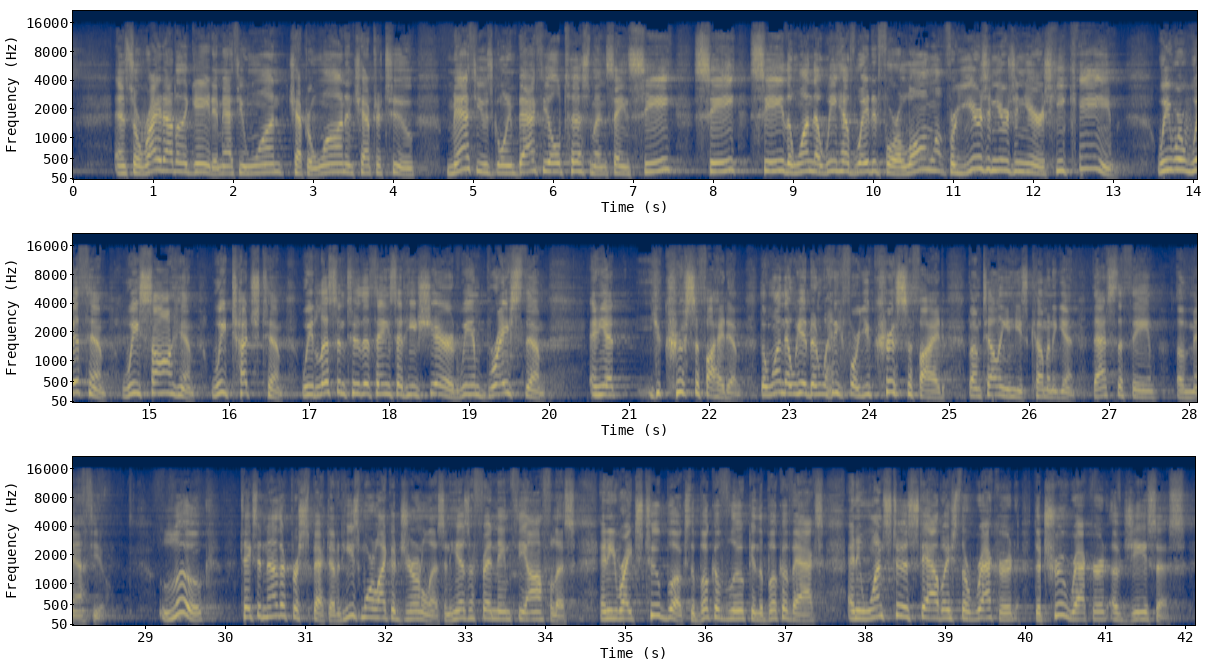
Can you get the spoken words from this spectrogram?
And so, right out of the gate in Matthew 1, chapter 1 and chapter 2, Matthew is going back to the Old Testament and saying, See, see, see, the one that we have waited for a long, for years and years and years, he came. We were with him. We saw him. We touched him. We listened to the things that he shared. We embraced them. And yet, You crucified him. The one that we had been waiting for, you crucified. But I'm telling you, he's coming again. That's the theme of Matthew. Luke takes another perspective, and he's more like a journalist, and he has a friend named Theophilus, and he writes two books, the book of Luke and the book of Acts, and he wants to establish the record, the true record of Jesus.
